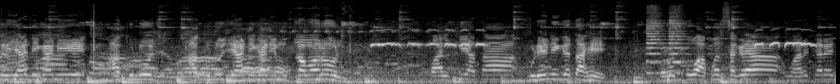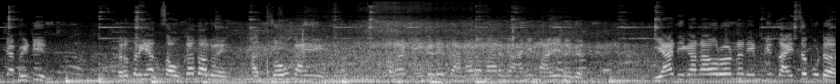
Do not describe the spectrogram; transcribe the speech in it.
तर या ठिकाणी अकलूज अकलूज या ठिकाणी मुक्कामारून पालखी आता पुढे निघत आहे. परंतु आपण सगळ्या वारकऱ्यांच्या भेटीत खरं तर या चौकात आलोय. हा चौक आहे. मराठीकडे जाणारा मार्ग आणि माळीनगर. या ठिकाणावरून नेमकी जायचं कुठं?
